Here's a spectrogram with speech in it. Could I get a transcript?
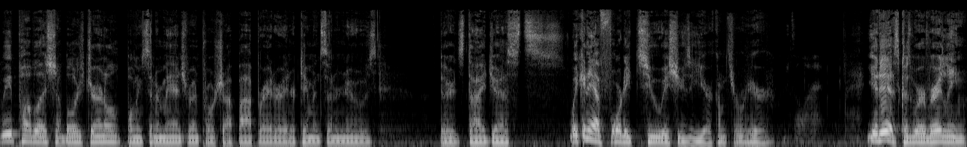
We publish a Bowler's Journal, Bowling Center Management, Pro Shop Operator, Entertainment Center News, Billiards Digests. We can have 42 issues a year come through here. That's a lot. It is, because we're very lean.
